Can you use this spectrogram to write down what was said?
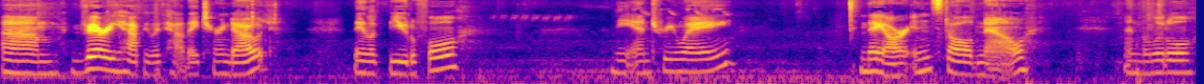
Um, very happy with how they turned out. They look beautiful. The entryway. They are installed now. And the little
